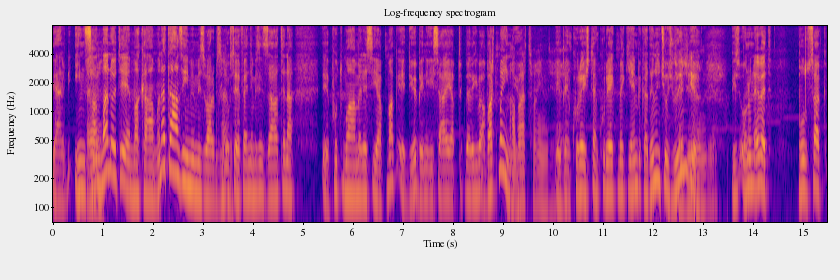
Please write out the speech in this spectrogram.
yani bir insandan öteye makamına tazimimiz var bizim. Evet. Yoksa Efendimizin zatına e, put muamelesi yapmak e, diyor beni İsa'ya yaptıkları gibi abartmayın diyor. Abartmayın diyor. E, evet. ben Kureyş'ten kuru ekmek yiyen bir kadının çocuğuyum Çocuğum diyor. diyor. Biz onun evet bulsak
